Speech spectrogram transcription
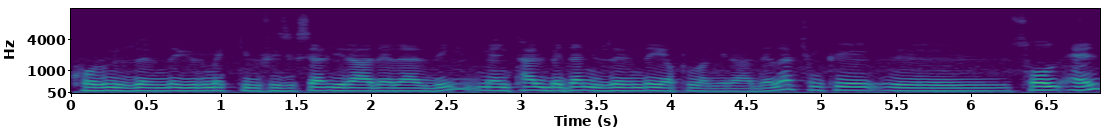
korun üzerinde yürümek gibi fiziksel iradeler değil, mental beden üzerinde yapılan iradeler. Çünkü e, sol el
